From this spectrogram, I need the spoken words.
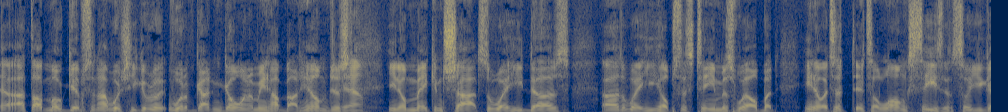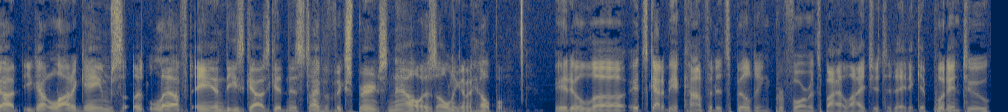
uh, I thought Mo Gibson. I wish he could would have gotten going. I mean, how about him? Just yeah. you know making shots the way he does. Uh, the way he helps his team as well. But you know, it's a it's a long season, so you got you got a lot of games uh, left, and these guys getting this type of experience now is only going to help them. It'll uh, it's got to be a confidence building performance by Elijah today to get put into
